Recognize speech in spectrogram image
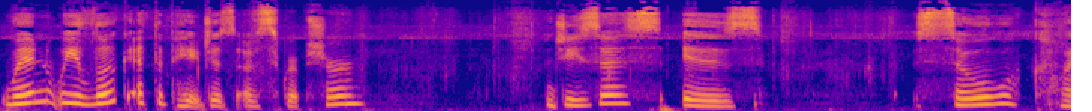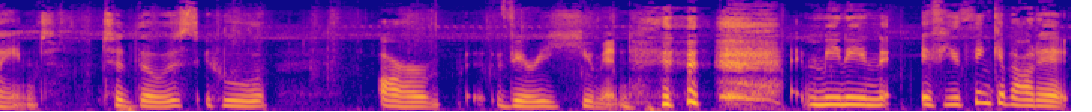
when we look at the pages of scripture, Jesus is so kind to those who are very human. Meaning, if you think about it,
